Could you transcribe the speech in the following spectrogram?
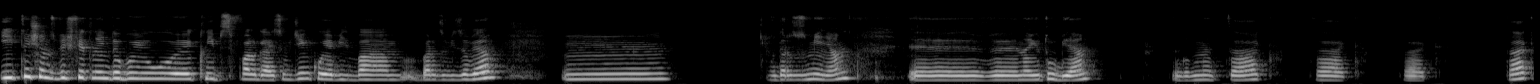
I 1000 wyświetleń dobył y, klip z Fall Guysów. Dziękuję ba, bardzo widzowie. Mm, od razu zmieniam yy, w, na YouTubie. Robimy tak, tak, tak, tak.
